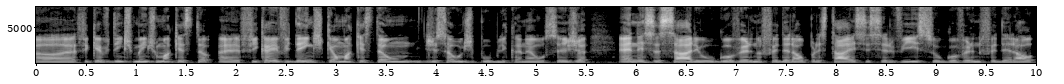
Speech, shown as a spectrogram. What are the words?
uh, fica evidentemente uma questão, é, fica evidente que é uma questão de saúde pública, né? Ou seja, é necessário o governo federal prestar esse serviço, o governo federal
